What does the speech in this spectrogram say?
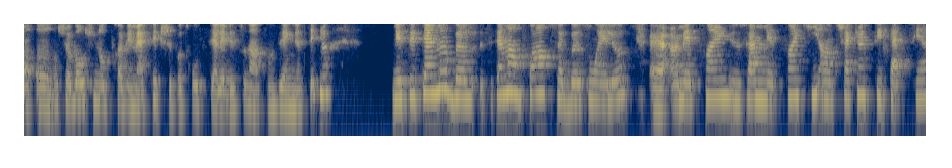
euh, on, on, chevauche une autre problématique. Je ne sais pas trop si elle avait ça dans son diagnostic. Là. Mais c'est tellement, c'est tellement fort ce besoin-là. Euh, un médecin, une femme médecin qui, entre chacun de ses patients,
